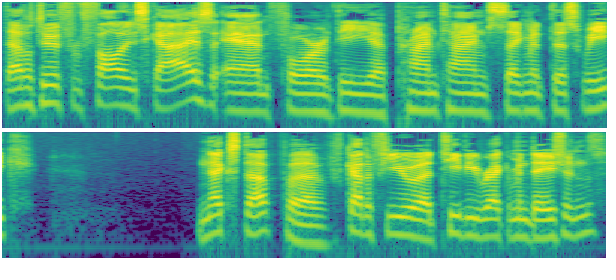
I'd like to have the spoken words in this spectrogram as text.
that'll do it for Falling Skies and for the uh, primetime segment this week. Next up, uh, we've got a few uh, TV recommendations.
